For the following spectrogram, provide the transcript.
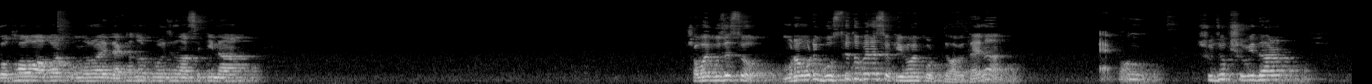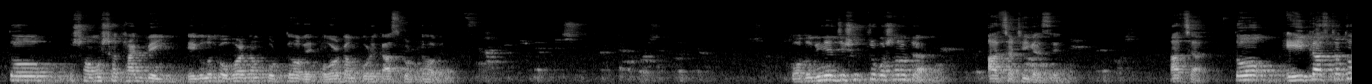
কোথাও আবার পুনরায় দেখানোর প্রয়োজন আছে কিনা? সবাই বুঝেছ? মোটামুটি বুঝতে তো পেরেছ কীভাবে করতে হবে, তাই না? এখন সুযোগ সুবিধার তো সমস্যা থাকবেই, এগুলোকে ওভারকাম করতে হবে ওভারকাম করে কাজ করতে হবে। কতদিনের যে সূত্র বসানোটা? আচ্ছা ঠিক আছে। আচ্ছা তো এই কাজটা তো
